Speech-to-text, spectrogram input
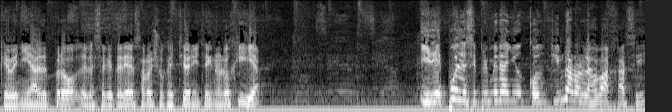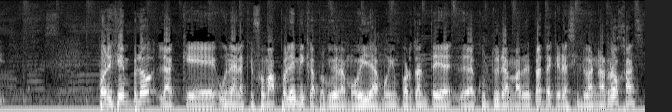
que venía del PRO de la Secretaría de Desarrollo, Gestión y Tecnología. Y después de ese primer año continuaron las bajas, ¿sí? Por ejemplo, la que una de las que fue más polémica, porque hubo una movida muy importante de la cultura en Mar del Plata, que era Silvana Rojas,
